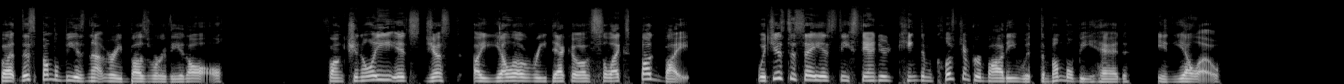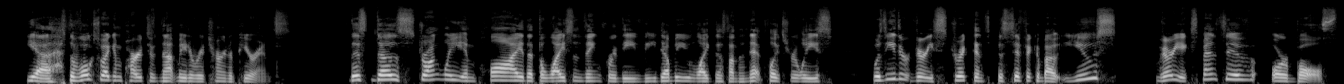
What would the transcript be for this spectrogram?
but this Bumblebee is not very buzzworthy at all. Functionally, it's just a yellow redeco of Select's Bug Bite, which is to say it's the standard Kingdom Cliffjumper body with the Bumblebee head in yellow. Yeah, the Volkswagen parts have not made a return appearance. This does strongly imply that the licensing for the VW likeness on the Netflix release was either very strict and specific about use, very expensive, or both.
